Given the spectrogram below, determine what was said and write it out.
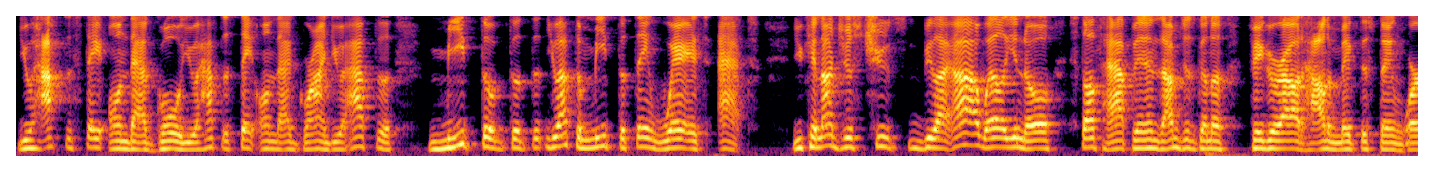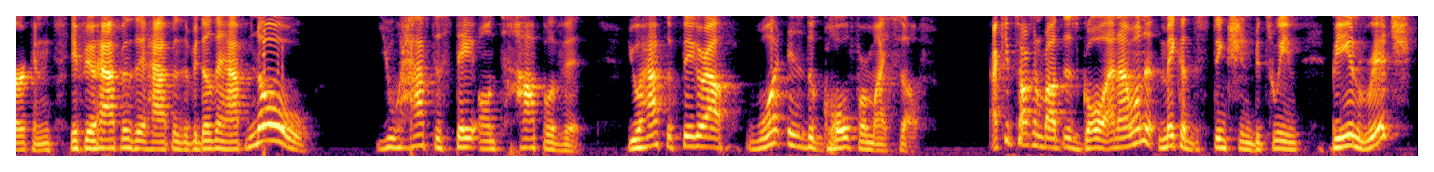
You have to stay on that goal. You have to stay on that grind. You have to meet the, the, the you have to meet the thing where it's at. You cannot just choose be like, ah, well, you know, stuff happens. I'm just gonna figure out how to make this thing work. And if it happens, it happens. If it doesn't happen, no. You have to stay on top of it. You have to figure out what is the goal for myself. I keep talking about this goal, and I want to make a distinction between being rich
